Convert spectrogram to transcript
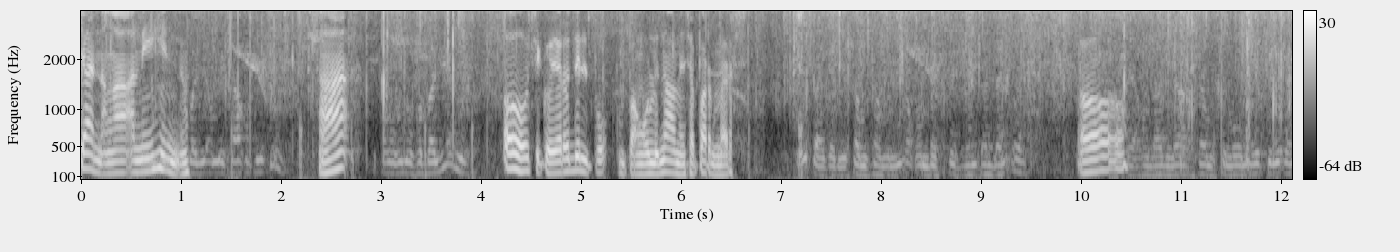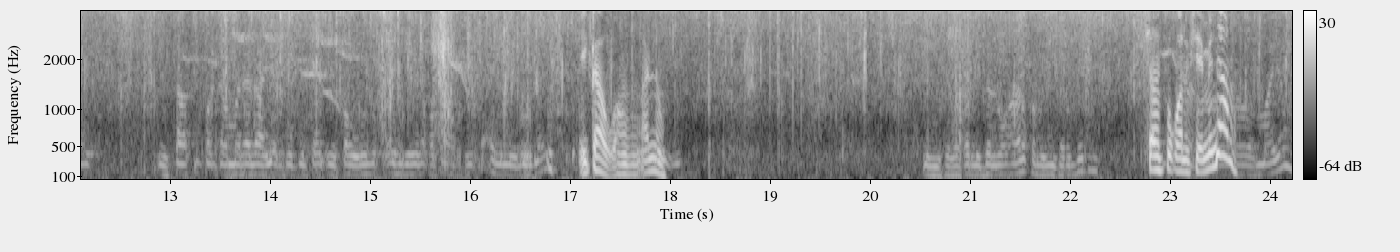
Yan, ang aanihin. No? May dito. Ha? Pangulong kabalyan. eh. Oo, si Kuya Rodel po. Ang pangulo namin sa farmers. Oo, tayo ka di samsam mo. Akong best friend ang dalawa. Oo. Kaya ako lagi nakakasama sa mga meeting. Yung sakop pagka malalaya, pupunta yung pangulo ko. Hindi nakapakot dito. Ay, namimulay. Ikaw, ang ano. Minsan na kami dalawang araw, kami yung darbin. Saan po ka nag-seminar? Uh, mayang.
